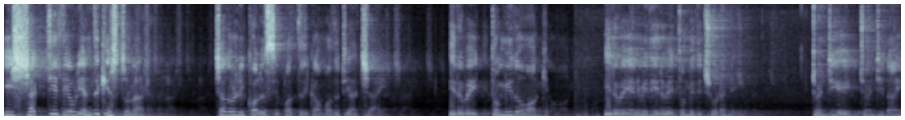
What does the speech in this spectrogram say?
ఈ శక్తి దేవుడు ఎందుకు ఇస్తున్నాడు? చదవండి కొలసి పత్రిక మొదటి అధ్యాయం. ఇరవై తొమ్మిదో వాక్యం. ఇరవై ఎనిమిది ఇరవై తొమ్మిది చూడండి. ట్వంటీ ఎయిట్ ట్వంటీ నైన్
